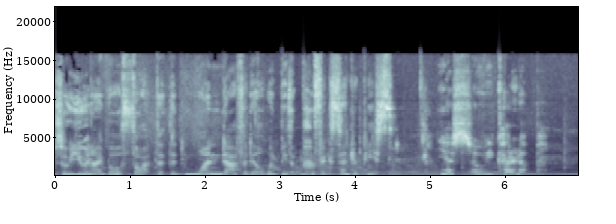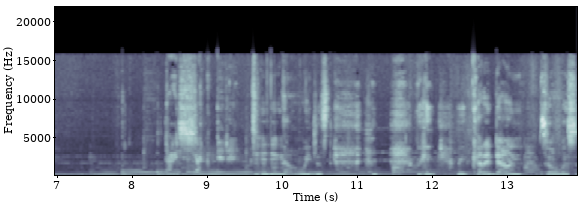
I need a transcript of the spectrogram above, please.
So you and I both thought that the one daffodil would be the perfect centerpiece. Yes, so we cut it up, dissected it. no, we just we we cut it down so it was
